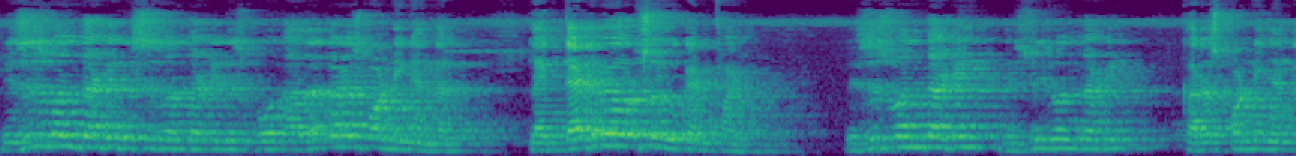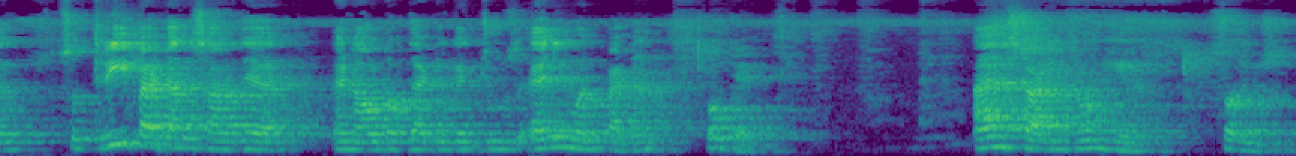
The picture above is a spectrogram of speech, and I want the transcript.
this is 130 this is 130 this both are the corresponding angle. Like that way also you can find. This is 130 this is 130 corresponding angle. So three patterns are there and out of that you can choose any one pattern. Okay. I am starting from here. Solution.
